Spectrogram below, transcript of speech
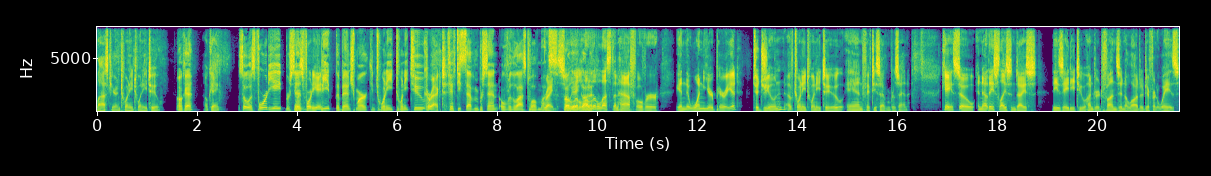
last year in 2022. Okay. Okay. So it was 48% It was 48. beat the benchmark in 2022. Correct. 57% over the last 12 months. Right. So Okay, a little a little less than half over in the one year period to June of 2022 and 57%. Okay, so and now they slice and dice these 8200 funds in a lot of different ways.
